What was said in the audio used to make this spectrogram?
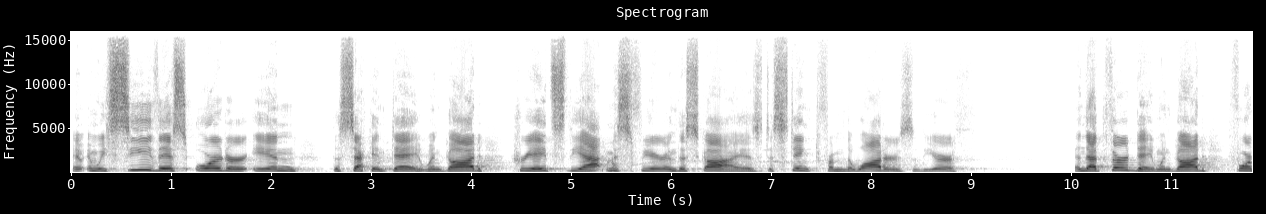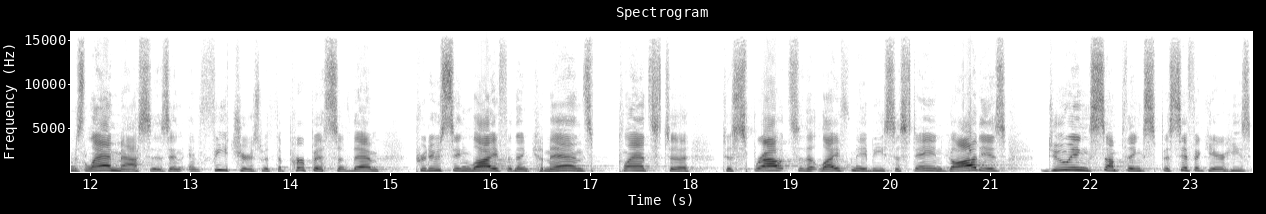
And, we see this order in the second day when God creates the atmosphere and the sky as distinct from the waters of the earth. And that third day, when God forms land masses and, and features with the purpose of them producing life and then commands plants to, to sprout so that life may be sustained, God is doing something specific here. He's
